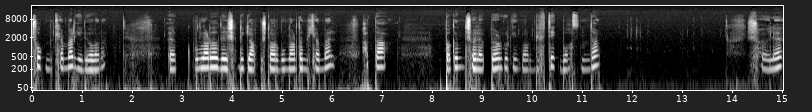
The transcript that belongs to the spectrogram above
çok mükemmel geliyor bana. Ee, bunlarda da değişiklik yapmışlar. Bunlar da mükemmel. Hatta bakın şöyle Burger King var. Biftek bu aslında. Şöyle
